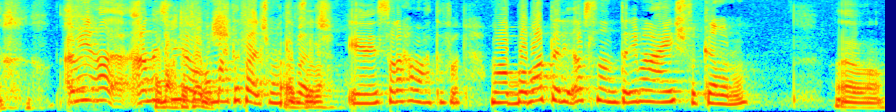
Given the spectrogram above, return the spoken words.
امين أنا هو ما احتفلش. ما احتفلش. يعني الصراحة ما احتفل ما هو بابا تري أصلا تقريبا عايش في الكاميرون. آه.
